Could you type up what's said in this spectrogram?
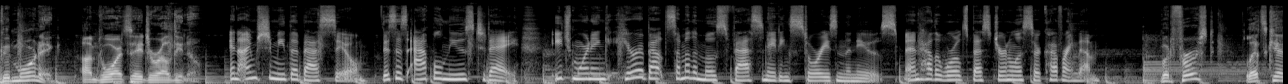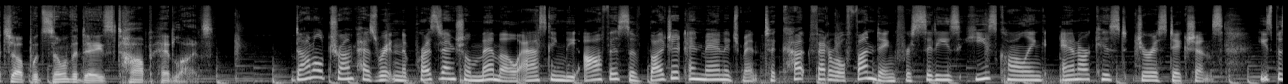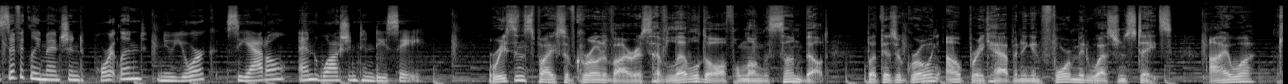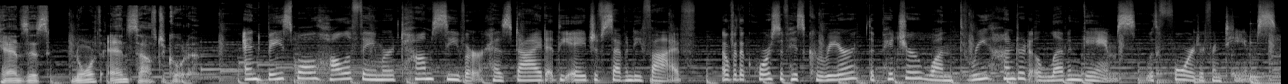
Good morning. I'm Duarte Geraldino. And I'm Shamita Basu. This is Apple News Today. Each morning, hear about some of the most fascinating stories in the news and how the world's best journalists are covering them. But first, let's catch up with some of the day's top headlines. Donald Trump has written a presidential memo asking the Office of Budget and Management to cut federal funding for cities he's calling anarchist jurisdictions. He specifically mentioned Portland, New York, Seattle, and Washington, D.C. Recent spikes of coronavirus have leveled off along the Sun Belt, but there's a growing outbreak happening in four Midwestern states Iowa, Kansas, North and South Dakota. And Baseball Hall of Famer Tom Seaver has died at the age of 75. Over the course of his career, the pitcher won 311 games with four different teams.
